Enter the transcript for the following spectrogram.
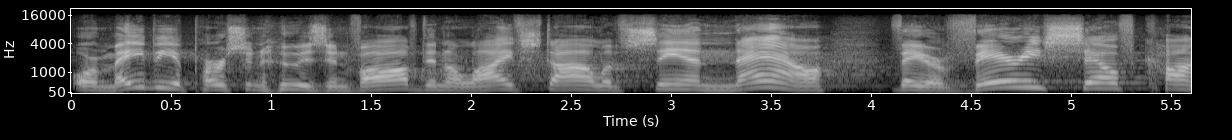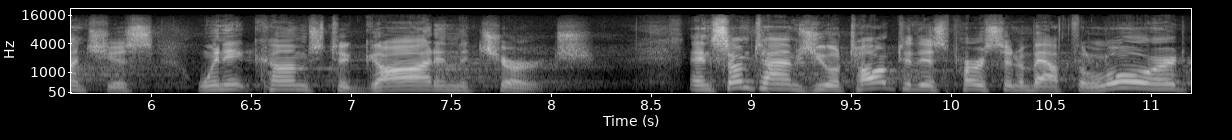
or maybe a person who is involved in a lifestyle of sin now, they are very self conscious when it comes to God and the church. And sometimes you'll talk to this person about the Lord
